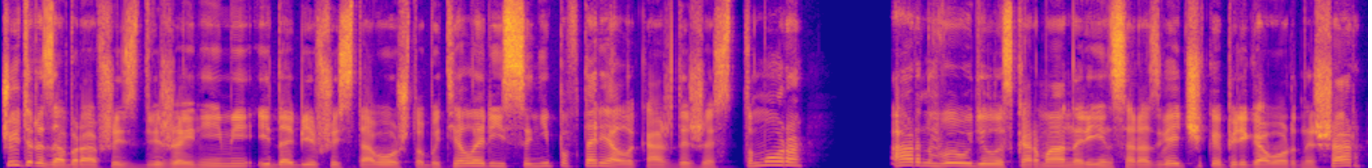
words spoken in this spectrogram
Чуть разобравшись с движениями и добившись того, чтобы тело Риса не повторяло каждый жест Тмора, Арн выудил из кармана Ринса-разведчика переговорный шар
